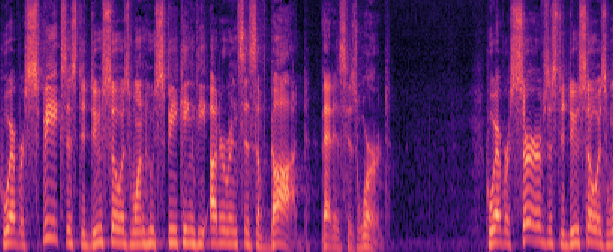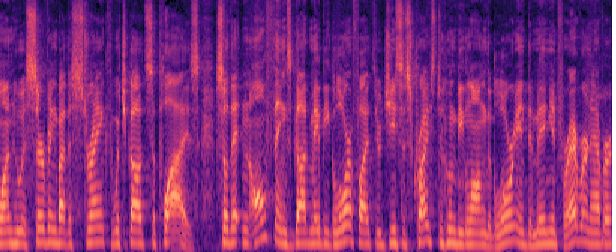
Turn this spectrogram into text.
Whoever speaks is to do so as one who's speaking the utterances of God, that is his word. Whoever serves is to do so as one who is serving by the strength which God supplies, so that in all things God may be glorified through Jesus Christ, to whom belong the glory and dominion forever and ever.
